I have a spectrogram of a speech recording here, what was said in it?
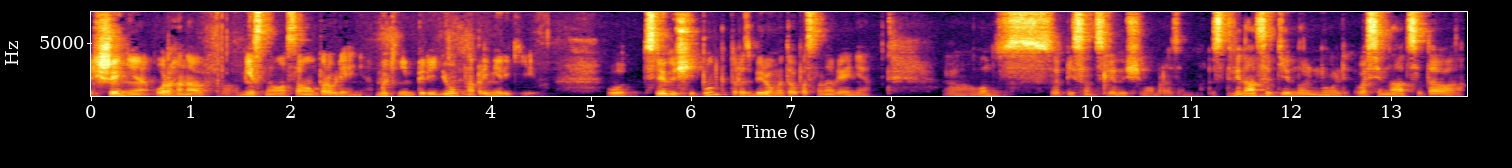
решения органов местного самоуправления. Мы к ним перейдем на примере Киева. Вот. Следующий пункт, разберем этого постановления, он записан следующим образом. С 12.00 18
